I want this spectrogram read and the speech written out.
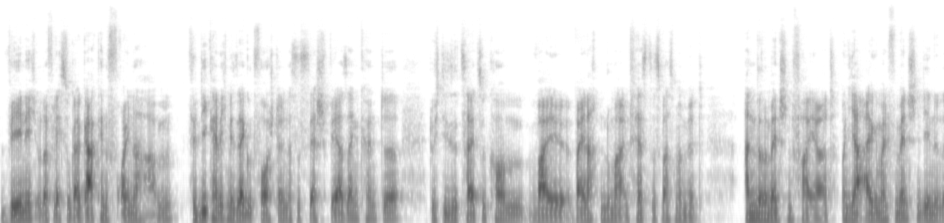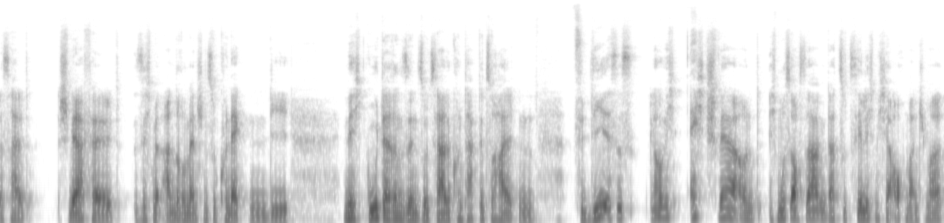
wenig oder vielleicht sogar gar keine Freunde haben, für die kann ich mir sehr gut vorstellen, dass es sehr schwer sein könnte, durch diese Zeit zu kommen, weil Weihnachten nun mal ein Fest ist, was man mit anderen Menschen feiert. Und ja, allgemein für Menschen, denen es halt schwerfällt, sich mit anderen Menschen zu connecten, die nicht gut darin sind, soziale Kontakte zu halten, für die ist es, glaube ich, echt schwer. Und ich muss auch sagen, dazu zähle ich mich ja auch manchmal.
